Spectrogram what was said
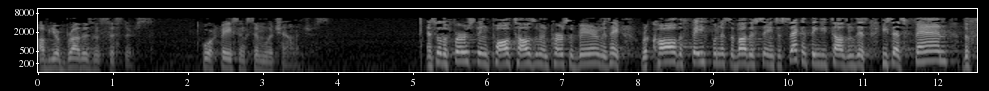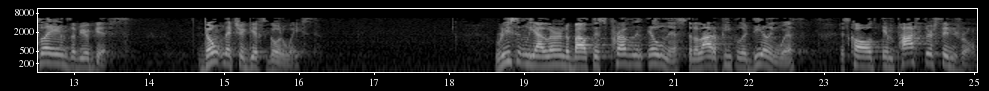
of your brothers and sisters who are facing similar challenges. And so the first thing Paul tells them in persevering is, hey, recall the faithfulness of other saints. The second thing he tells them this. He says, fan the flames of your gifts. Don't let your gifts go to waste. Recently I learned about this prevalent illness that a lot of people are dealing with. It's called imposter syndrome.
